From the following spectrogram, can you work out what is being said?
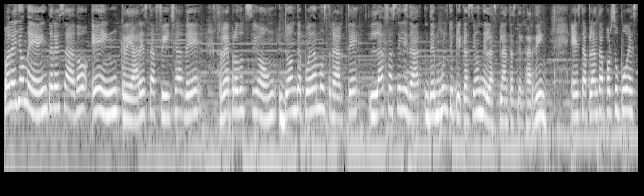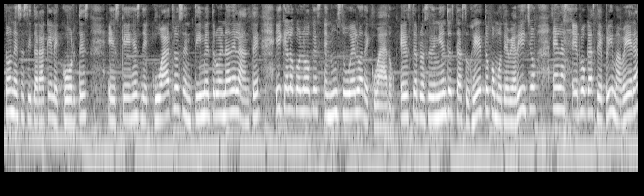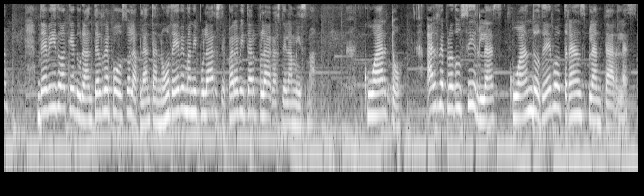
Por ello me he interesado en crear esta ficha de reproducción donde pueda mostrarte la facilidad de multiplicación de las plantas del jardín. Esta planta por supuesto necesitará que le cortes esquejes de 4 centímetros en adelante y que lo coloques en un suelo adecuado. Este procedimiento está sujeto como te había dicho en las épocas de primavera debido a que durante el reposo la planta no debe manipularse para evitar plagas de la misma. Cuarto, al reproducirlas, ¿cuándo debo trasplantarlas?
